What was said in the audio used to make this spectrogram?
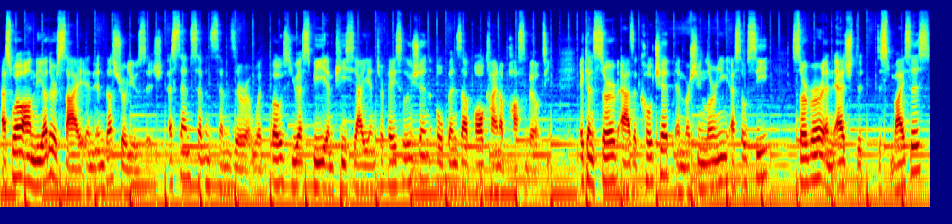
As well on the other side in industrial usage, SM770 with both USB and PCIe interface solution opens up all kind of possibility. It can serve as a co-chip and machine learning SoC, server and edge devices,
